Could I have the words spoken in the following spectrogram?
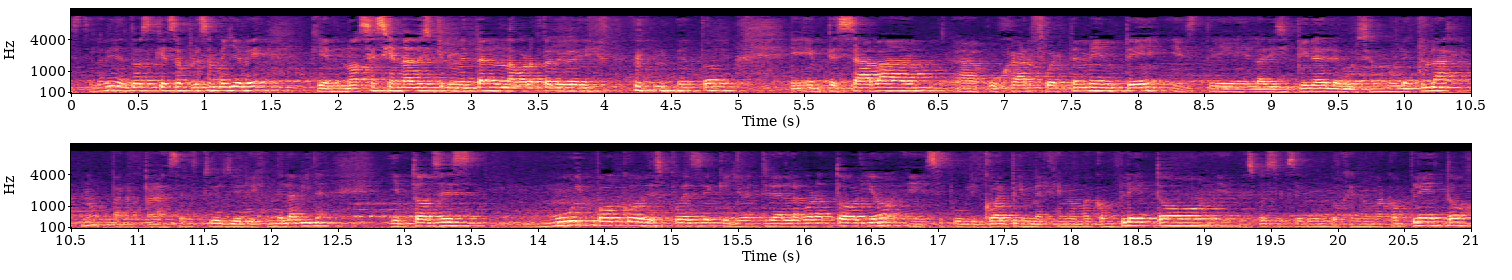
este, la vida. Entonces, qué sorpresa me llevé, que no se hacía nada experimental en el laboratorio de, de Antonio. Empezaba a pujar fuertemente este, la disciplina de la evolución molecular, ¿no? Para, para hacer estudios de origen de la vida. Y entonces muy poco después de que yo entré al laboratorio, eh, se publicó el primer genoma completo, eh, después el segundo genoma completo,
